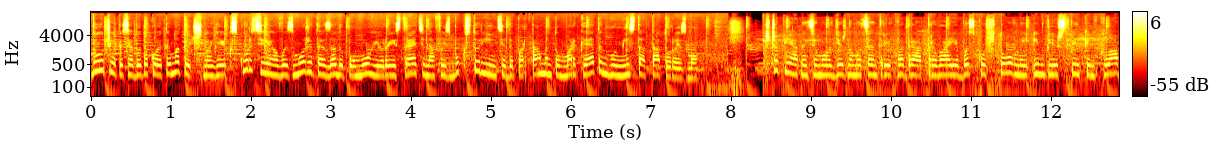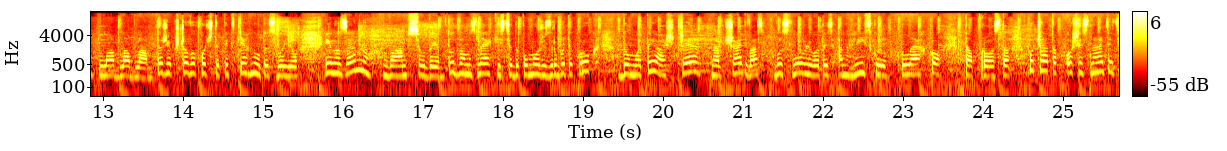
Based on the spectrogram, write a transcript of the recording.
долучитися до такої тематичної екскурсії ви зможете за допомогою реєстрації на Фейсбук-сторінці департаменту маркетингу міста та туризму. Щоп'ятниці в молодіжному центрі квадрат триває безкоштовний English Speaking Club бла бла бла. Тож, якщо ви хочете підтягнути свою іноземну, вам сюди. Тут вам з легкістю допоможуть зробити крок до мети, а ще навчать вас висловлюватись англійською легко та просто. Початок о 16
